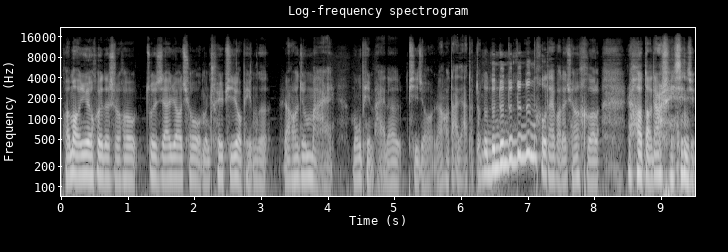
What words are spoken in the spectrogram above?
环保音乐会的时候，作曲家要求我们吹啤酒瓶子，然后就买某品牌的啤酒，然后大家都吨吨吨吨吨吨后台把它全喝了，然后倒点水进去，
